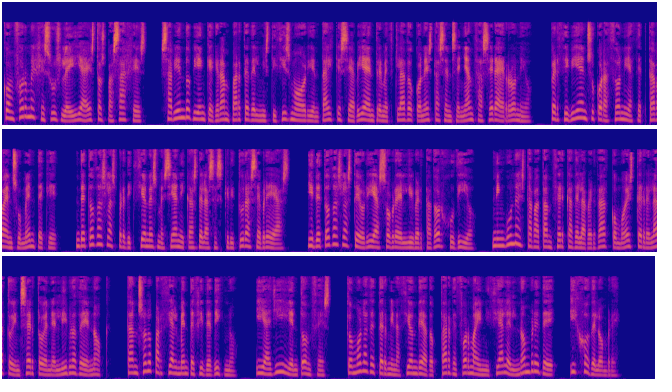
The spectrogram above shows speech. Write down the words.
Conforme Jesús leía estos pasajes, sabiendo bien que gran parte del misticismo oriental que se había entremezclado con estas enseñanzas era erróneo, percibía en su corazón y aceptaba en su mente que, de todas las predicciones mesiánicas de las escrituras hebreas, y de todas las teorías sobre el libertador judío, ninguna estaba tan cerca de la verdad como este relato inserto en el libro de Enoch, tan solo parcialmente fidedigno, y allí y entonces, tomó la determinación de adoptar de forma inicial el nombre de Hijo del Hombre.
